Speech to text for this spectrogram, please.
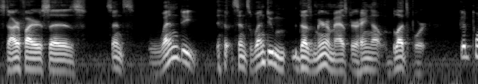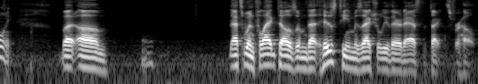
Starfire says, "Since when do since when do does Mirror Master hang out with Bloodsport?" Good point. But um, that's when Flag tells him that his team is actually there to ask the Titans for help.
